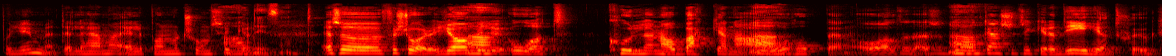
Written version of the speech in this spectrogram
på gymmet eller hemma eller på en motionscykel. Ja, det är sant. Alltså, förstår du? Jag Ja. vill ju åt kullarna och backarna Ja. och hoppen och allt det där. Så de kanske tycker att det är helt sjukt.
